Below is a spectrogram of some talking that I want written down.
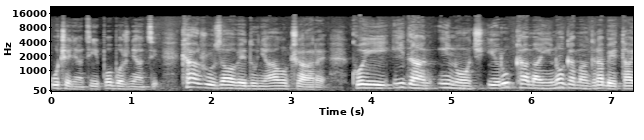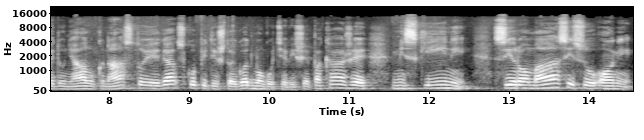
učenjaci i pobožnjaci, kažu za ove dunjalučare koji i dan i noć i rukama i nogama grabe taj dunjaluk, nastoje ga skupiti što je god moguće više. Pa kaže, miskini, siromasi su oni,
